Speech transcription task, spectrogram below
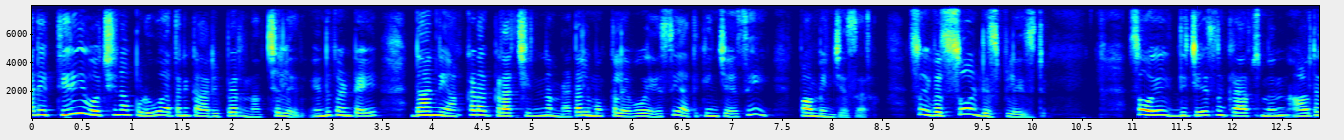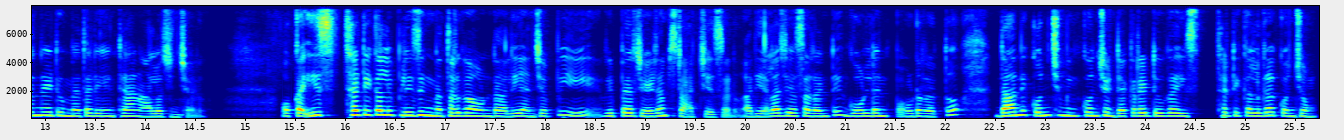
అది తిరిగి వచ్చినప్పుడు అతనికి ఆ రిపేర్ నచ్చలేదు. ఎందుకంటే దాన్ని అక్కడక్కడ చిన్న మెటల్ ముక్కలు ఏవో వేసి అతికించేసి పంపించేశారు. సో ఈ వాజ్ సో డిస్ప్లేస్డ్ సో ఇది చేసిన క్రాఫ్ట్స్మెన్ ఆల్టర్నేటివ్ మెథడ్ ఏంటా అని ఆలోచించాడు. ఒక ఈస్థెటికల్లీ ప్లీజింగ్ మెథడ్గా ఉండాలి అని చెప్పి రిపేర్ చేయడం స్టార్ట్ చేశాడు. అది ఎలా చేశాడంటే గోల్డెన్ పౌడర్తో దాన్ని కొంచెం ఇంకొంచెం డెకరేటివ్గా ఈస్థెటికల్గా కొంచెం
